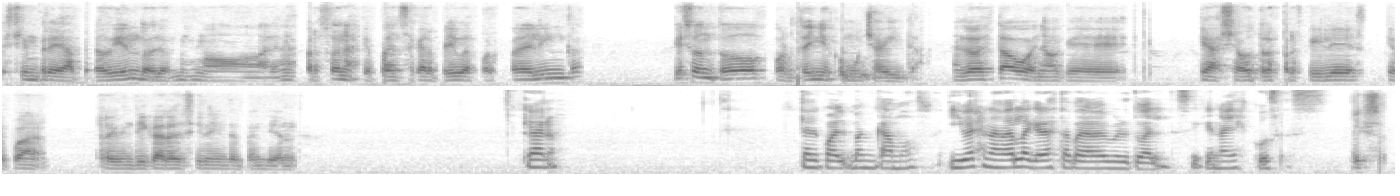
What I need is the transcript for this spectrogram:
siempre aplaudiendo a, los mismos, a las mismas personas que pueden sacar películas por fuera del Inca, que son todos porteños con mucha guita. Entonces está bueno que, que haya otros perfiles que puedan reivindicar el cine independiente. Claro. Tal cual, bancamos. Y vayan a verla que ahora está para ver virtual, así que no hay excusas. Exacto.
